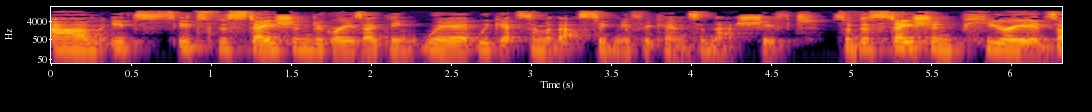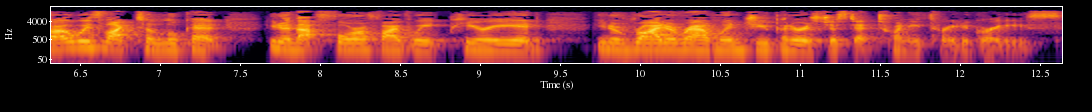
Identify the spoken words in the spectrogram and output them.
Um, it's, it's the station degrees, I think, where we get some of that significance and that shift. So the station period. So I always like to look at, you know, that four or five week period, you know, right around when Jupiter is just at 23 degrees,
